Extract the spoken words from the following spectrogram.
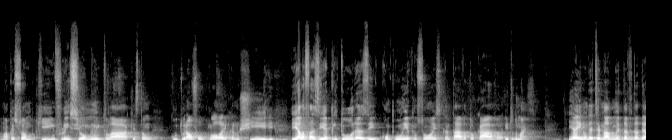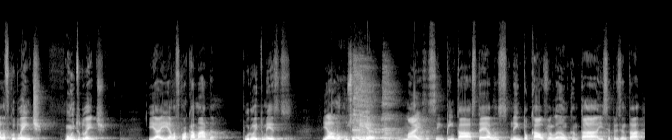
uma pessoa que influenciou muito lá a questão cultural folclórica no Chile. E ela fazia pinturas e compunha canções, cantava, tocava e tudo mais. E aí, num determinado momento da vida dela, ficou doente, muito doente. E aí ela ficou acamada por oito meses. E ela não conseguia mais assim pintar as telas, nem tocar o violão, cantar e se apresentar.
